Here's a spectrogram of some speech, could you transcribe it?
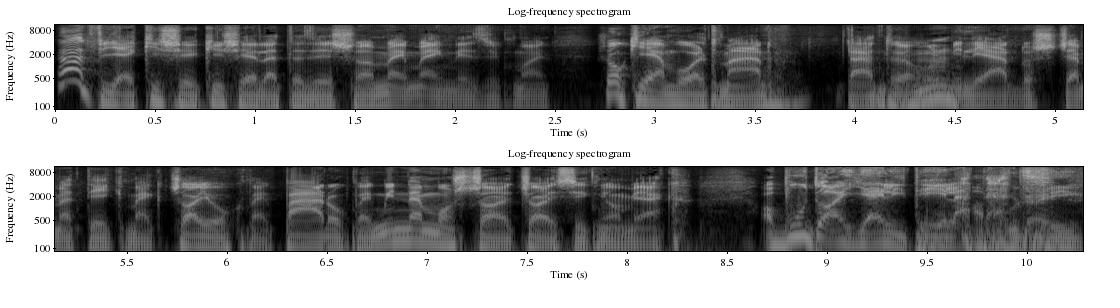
Hát figyelj, kísér, kísérletezés van, meg, megnézzük majd. Sok ilyen volt már. Tehát uh-huh. ahol milliárdos csemeték, meg csajok, meg párok, meg minden most csaj, csajszik nyomják. A budai elit életet. A budai,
